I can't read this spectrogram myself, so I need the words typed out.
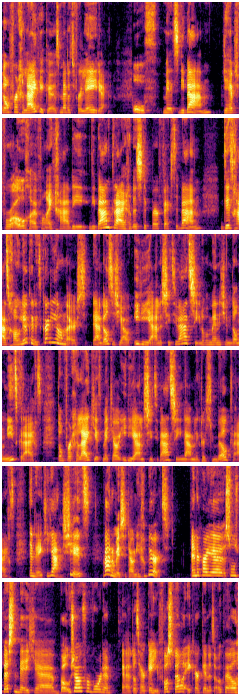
dan vergelijk ik het met het verleden. Of met die baan je hebt voor ogen van ik ga die, die baan krijgen, dit is de perfecte baan. Dit gaat gewoon lukken, dit kan niet anders. Ja, dat is jouw ideale situatie. En op het moment dat je hem dan niet krijgt, dan vergelijk je het met jouw ideale situatie, namelijk dat je hem wel krijgt. En dan denk je, ja, shit, waarom is het nou niet gebeurd? En daar kan je soms best een beetje boos over worden. Uh, dat herken je vast wel. Ik herken het ook wel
